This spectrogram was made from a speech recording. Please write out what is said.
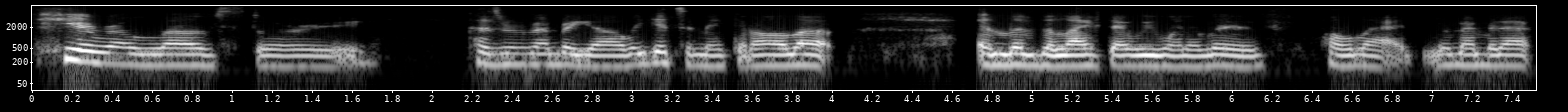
hero love story. Because remember, y'all, we get to make it all up and live the life that we want to live. Whole lot. Remember that?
